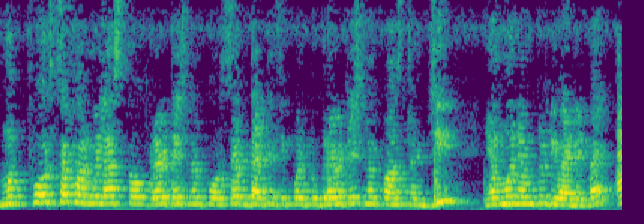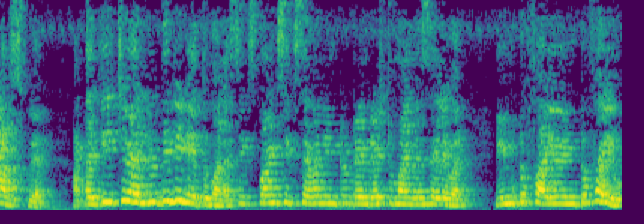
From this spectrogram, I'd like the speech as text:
मग फोर्सचा फॉर्म्युला असतो. Gravitational force F that is equal to gravitational constant G M one M two divided by R square आता जी ची व्हॅल्यू दिलेली आहे तुम्हाला. Six point six seven into ten raise to minus eleven into five into five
